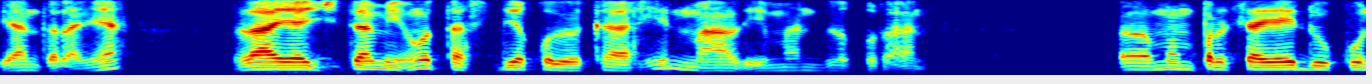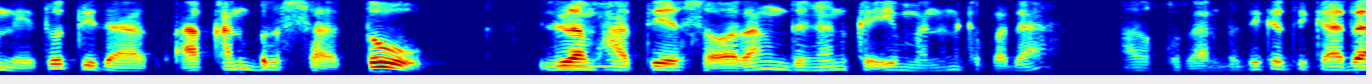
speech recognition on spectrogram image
di antaranya la yajtami'u tasdiqul kahin ma'al iman bil Quran. E, mempercayai dukun itu tidak akan bersatu dalam hati seorang dengan keimanan kepada Al-Quran. Berarti ketika ada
